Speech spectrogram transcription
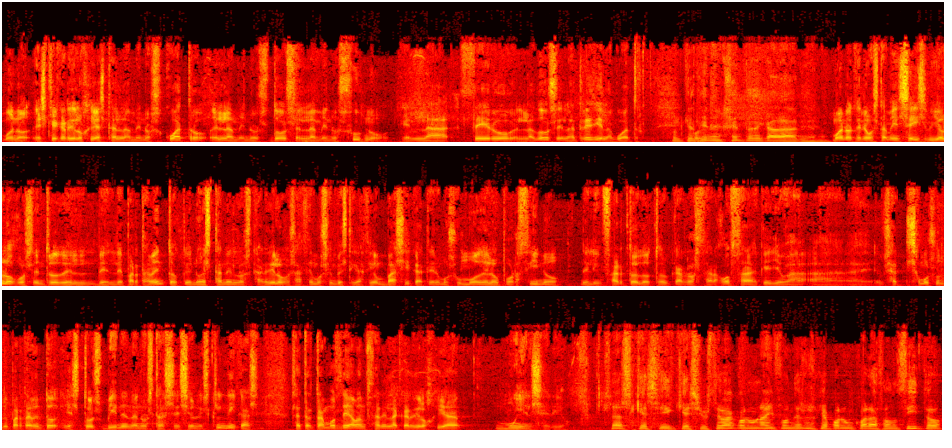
Bueno, es que cardiología está en la menos 4, en la menos 2, en la menos 1, en la 0, en la 2, en la 3 y en la 4. Porque tienen gente de cada área, ¿no? Bueno, tenemos también seis biólogos dentro del, departamento que no están en los cardiólogos. Hacemos investigación básica, tenemos un modelo porcino del infarto, el doctor Carlos Zaragoza, que lleva a, o sea, somos un departamento y estos vienen a nuestras sesiones clínicas. O sea, tratamos de avanzar en la cardiología muy en serio. O sea, es que si, que si usted va con un iPhone de esos que pone un corazoncito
